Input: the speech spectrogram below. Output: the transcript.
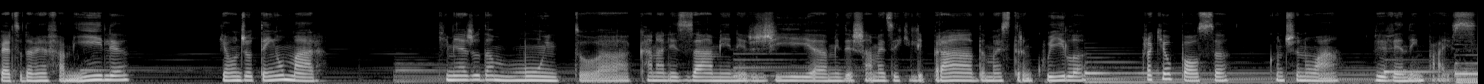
perto da minha família, e é onde eu tenho o mar, que me ajuda muito a canalizar minha energia, me deixar mais equilibrada, mais tranquila, para que eu possa continuar vivendo em paz.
